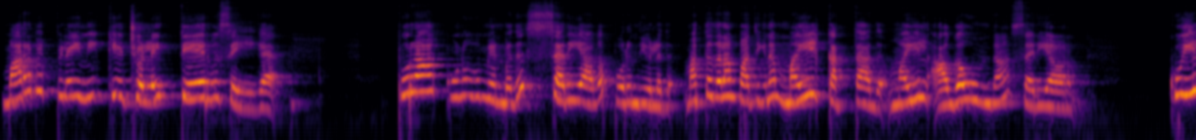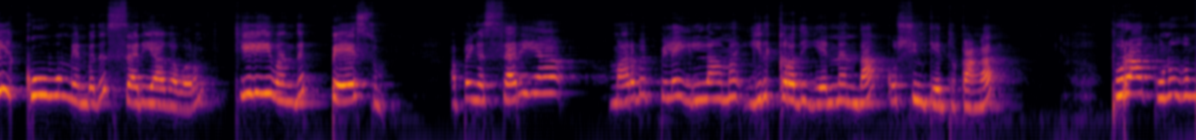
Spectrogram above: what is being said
மரபு பிழை நீக்கிய சொல்லை தேர்வு செய்க. புறா குணுகும் என்பது சரியாக பொருந்தியுள்ளது. மற்றதெல்லாம் பார்த்தீங்கன்னா மயில் கத்தாது. மயில் அகவும் தான் சரியாக வரும். குயில் கூவும் என்பது சரியாக வரும். கிளி வந்து பேசும். அப்போ இங்கே சரியாக மரபு பிழை இல்லாமல் இருக்கிறது என்னன்னு தான் கொஷின் கேட்டிருக்காங்க. புறா குணுகும்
